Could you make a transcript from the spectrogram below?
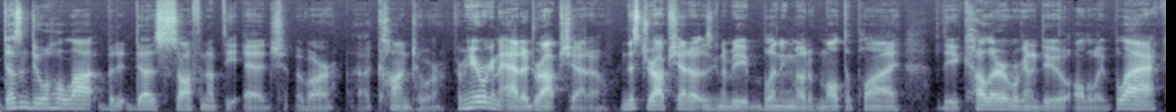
doesn't do a whole lot, but it does soften up the edge of our uh, contour. From here, we're going to add a drop shadow. And this drop shadow is going to be blending mode of multiply. The color, we're going to do all the way black.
